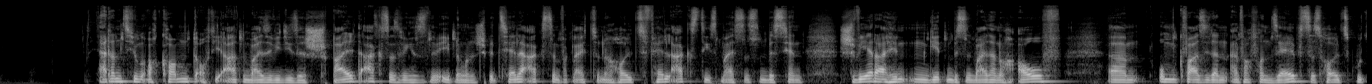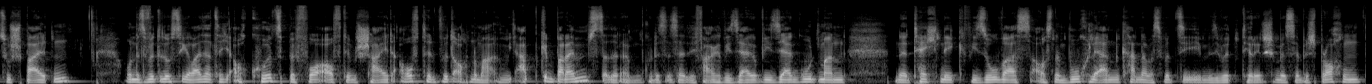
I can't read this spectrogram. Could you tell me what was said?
Erdanziehung auch kommt, auch die Art und Weise, wie diese Spaltaxt, deswegen ist es eben nochmal eine spezielle Axt im Vergleich zu einer Holzfellaxt, die ist meistens ein bisschen schwerer hinten, geht ein bisschen weiter noch auf, ähm, um quasi dann einfach von selbst das Holz gut zu spalten. Und es wird lustigerweise tatsächlich auch kurz bevor auf dem Scheit auftritt, wird auch nochmal irgendwie abgebremst. Also dann, gut, das ist ja die Frage, wie sehr, wie sehr gut man eine Technik wie sowas aus einem Buch lernen kann, aber es wird sie eben, sie wird theoretisch ein bisschen besprochen,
